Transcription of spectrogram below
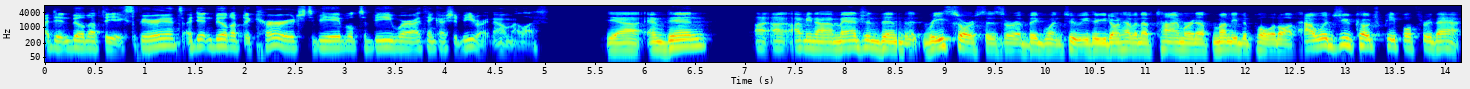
i didn't build up the experience i didn't build up the courage to be able to be where i think i should be right now in my life. Yeah and then I, I, mean, I imagine then that resources are a big one too. Either you don't have enough time or enough money to pull it off. How would you coach people through that?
